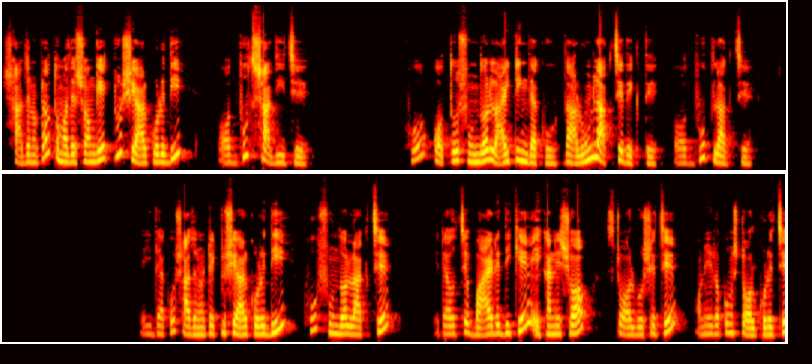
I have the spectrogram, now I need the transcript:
সাজানোটাও তোমাদের সঙ্গে একটু শেয়ার করে দিই। অদ্ভুত সাজিয়েছে। দেখো কত সুন্দর লাইটিং দেখো, দারুণ লাগছে দেখতে, অদ্ভুত লাগছে। এই দেখো, সাজানোটা একটু শেয়ার করে দিই। খুব সুন্দর লাগছে। এটা হচ্ছে বাইরে দিকে এখানে সব স্টল বসেছে, অনেক রকম স্টল করেছে।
